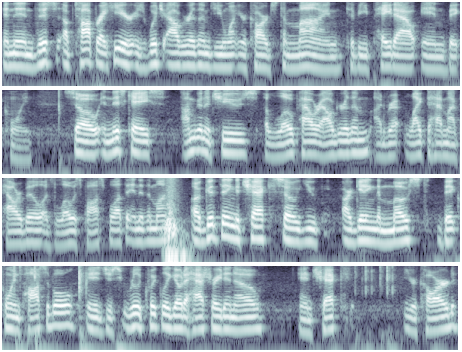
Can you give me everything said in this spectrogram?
And then this up top right here is which algorithm do you want your cards to mine to be paid out in Bitcoin. So in this case, I'm going to choose a low power algorithm. I'd like to have my power bill as low as possible at the end of the month. A good thing to check so you are getting the most Bitcoin possible is just really quickly go to hashrate.no and check your card.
